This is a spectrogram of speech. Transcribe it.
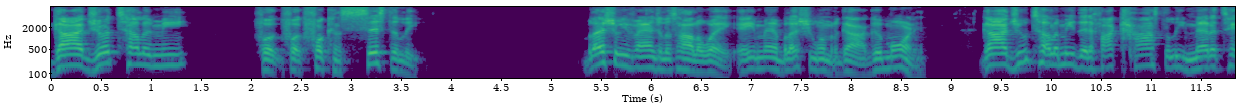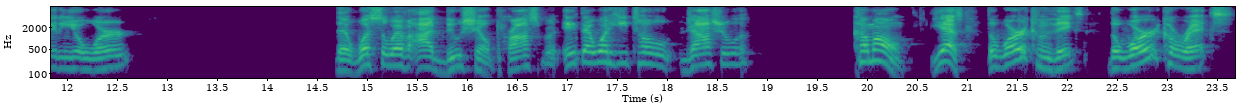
God, you're telling me for, for, for consistently. Bless you, Evangelist Holloway. Amen. Bless you, woman of God. Good morning. God, you telling me that if I constantly meditate in your word, that whatsoever I do shall prosper. Ain't that what he told Joshua? Come on. Yes, the word convicts, the word corrects.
